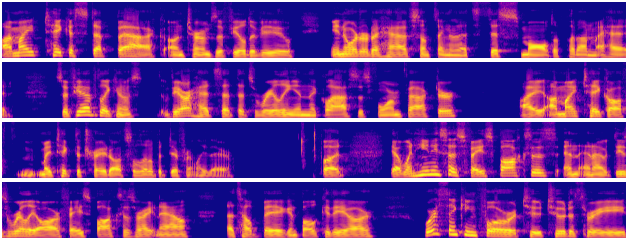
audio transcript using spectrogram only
I might take a step back on terms of field of view in order to have something that's this small to put on my head. So if you have like know VR headset that's really in the glasses form factor, I, I might take off might take the trade offs a little bit differently there. But yeah, when Heaney says face boxes, and and I, these really are face boxes right now. That's how big and bulky they are. We're thinking forward to two to three,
